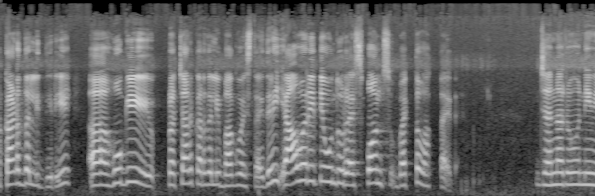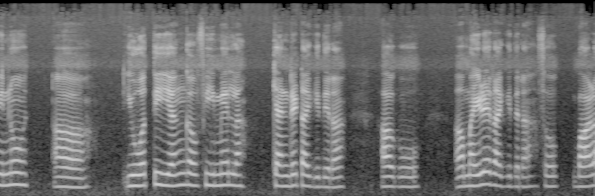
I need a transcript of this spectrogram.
ಅಖಾಡದಲ್ಲಿದ್ದೀರಿ ಹೋಗಿ ಪ್ರಚಾರ ಕಾರ್ಯದಲ್ಲಿ ಭಾಗವಹಿಸ್ತಾ ಇದ್ದೀರಿ. ಯಾವ ರೀತಿಯ ಒಂದು ರೆಸ್ಪಾನ್ಸ್ ವ್ಯಕ್ತವಾಗ್ತಾ ಇದೆ? ಜನರು ನೀವಿನ್ನೂ ಯುವತಿ ಯಂಗ್ ಫೀಮೇಲ್ ಕ್ಯಾಂಡಿಡೇಟ್ ಆಗಿದ್ದೀರಾ? ಹಾಗೂ ಮಹಿಳೆಯರಾಗಿದ್ದೀರಾ? ಸೊ ಭಾಳ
